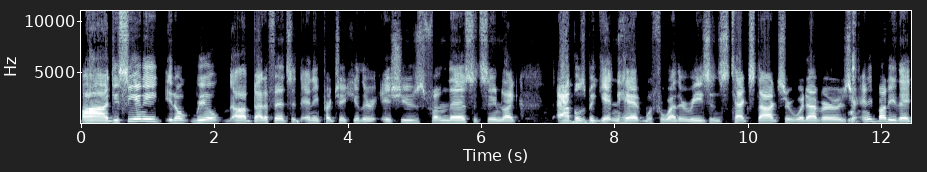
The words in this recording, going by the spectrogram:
Uh, do you see any, you know, real uh, benefits and any particular issues from this? It seemed like Apple's been getting hit with, for whether reasons, tech stocks or whatever. Is there anybody that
